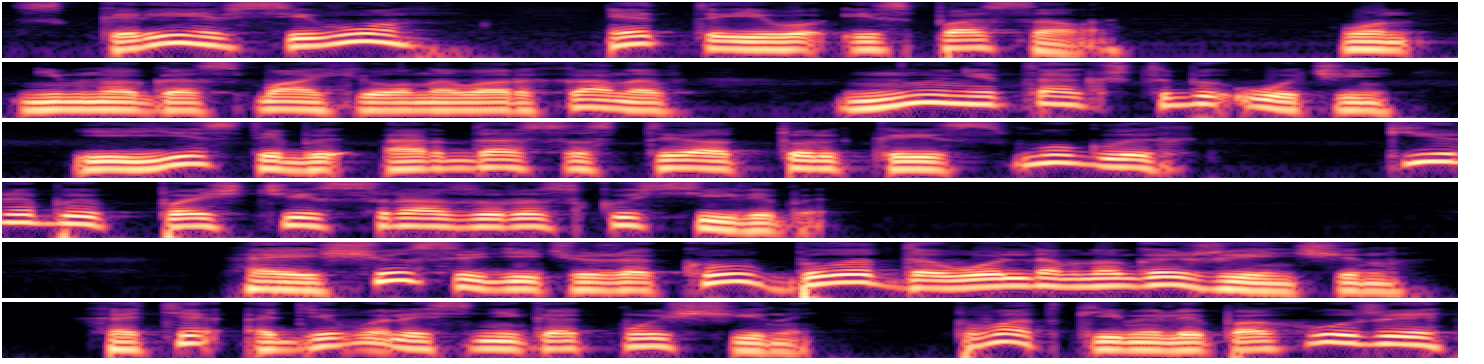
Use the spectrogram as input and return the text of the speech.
Скорее всего, это его и спасало. Он немного смахивал на варханов, но не так, чтобы очень, и если бы Орда состояла только из смуглых, Кира бы почти сразу раскусили бы. А еще среди чужаков было довольно много женщин, хотя одевались не как мужчины, повадки имели похожие,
